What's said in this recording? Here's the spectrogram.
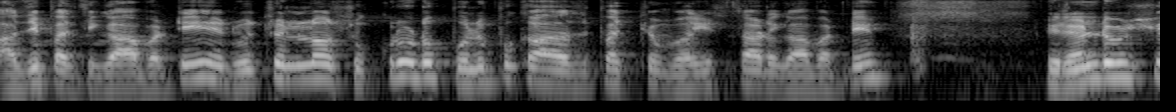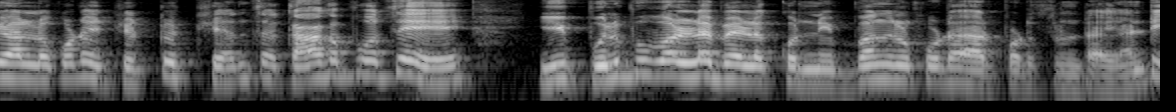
అధిపతి కాబట్టి రుచుల్లో శుక్రుడు పులుపుకు ఆధిపత్యం వహిస్తాడు కాబట్టి ఈ రెండు విషయాల్లో కూడా ఈ చెట్టు చెంత కాకపోతే ఈ పులుపు వల్ల వీళ్ళకి కొన్ని ఇబ్బందులు కూడా ఏర్పడుతుంటాయి. అంటే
